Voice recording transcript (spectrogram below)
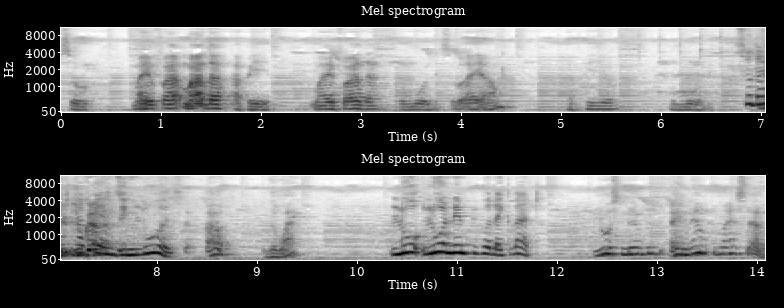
So my fa- mother Apio, my father Umuli. So I am Apio Umuri. So that You- you can- happens in Luos. Ah, the what? Luo, Luo name people like that. Luo's named, I named myself.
